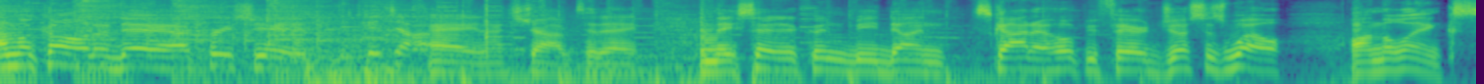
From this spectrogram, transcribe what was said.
I'm gonna call it a day. I appreciate it. Good job. Hey, nice job today. And they said it couldn't be done. Scott, I hope you fared just as well on the links.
